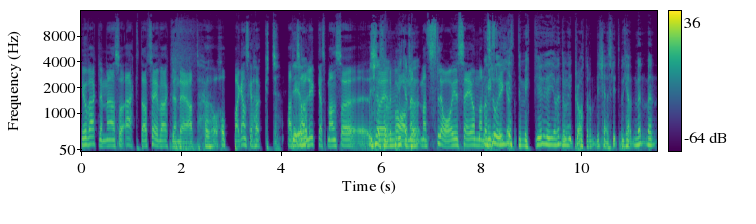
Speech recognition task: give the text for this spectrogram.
Jo, verkligen. Men alltså act-out är verkligen det att hoppa ganska högt. Att det, så lyckas man så, så är det bra, kanske, men man slår ju sig om man, man misslyckas. Man slår jättemycket. Jag vet inte om vi mm. pratar om det, känns lite bekant. Men, men,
